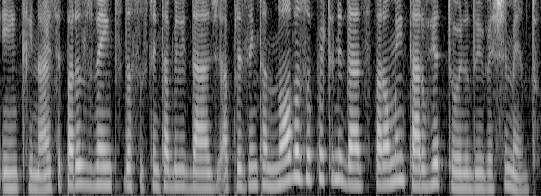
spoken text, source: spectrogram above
e inclinar-se para os ventos da sustentabilidade apresenta novas oportunidades para aumentar o retorno do investimento.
